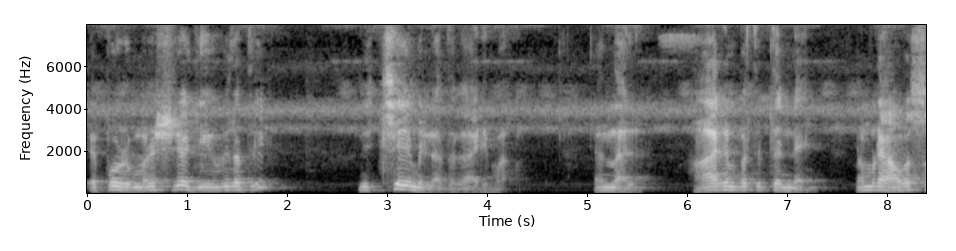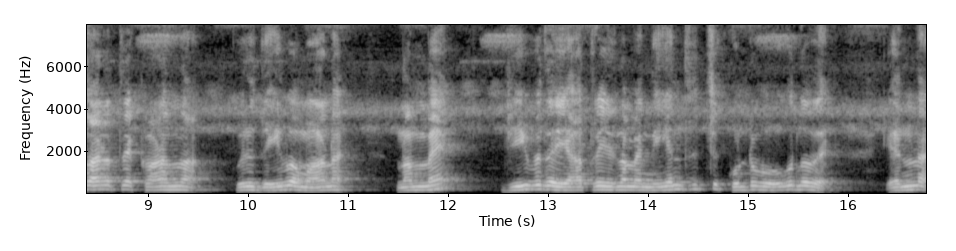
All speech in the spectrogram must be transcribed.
എപ്പോഴും മനുഷ്യ ജീവിതത്തിൽ നിശ്ചയമില്ലാത്ത കാര്യമാണ്. എന്നാൽ ആരംഭത്തിൽ തന്നെ നമ്മുടെ അവസാനത്തെ കാണുന്ന ഒരു ദൈവമാണ് നമ്മെ ജീവിതയാത്രയിൽ നമ്മെ നിയന്ത്രിച്ച് കൊണ്ടുപോകുന്നത് എന്ന്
